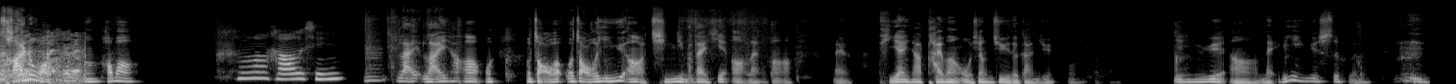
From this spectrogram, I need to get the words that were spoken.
缠着我，嗯，好不好？嗯，好，行。嗯，来来一下啊，我我找个我找个音乐啊，情景再现啊，来看啊，来体验一下台湾偶像剧的感觉。音乐啊，哪个音乐适合呢？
